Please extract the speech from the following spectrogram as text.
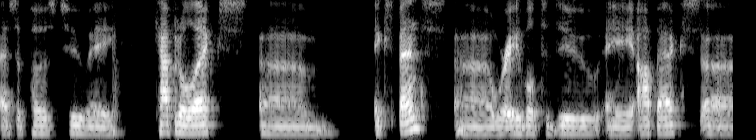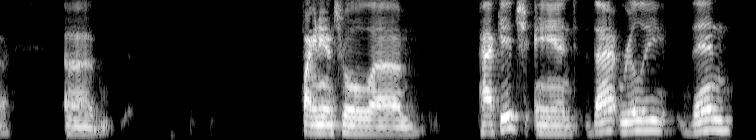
as opposed to a capital X um, expense. Uh, we're able to do a OpEx uh, uh, financial um, package, and that really then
